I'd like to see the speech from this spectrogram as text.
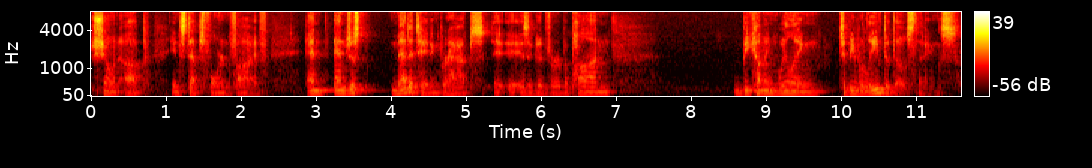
shown up in steps four and five. And, and just meditating, perhaps, is a good verb upon becoming willing to be relieved of those things,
